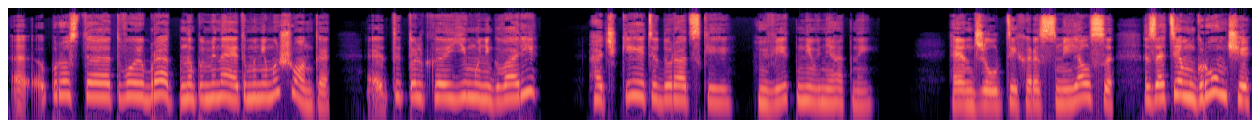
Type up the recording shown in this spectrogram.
«Э, «Просто твой брат напоминает мне мышонка. Э, ты только ему не говори. Очки эти дурацкие, вид невнятный. Энджел тихо рассмеялся, затем громче,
